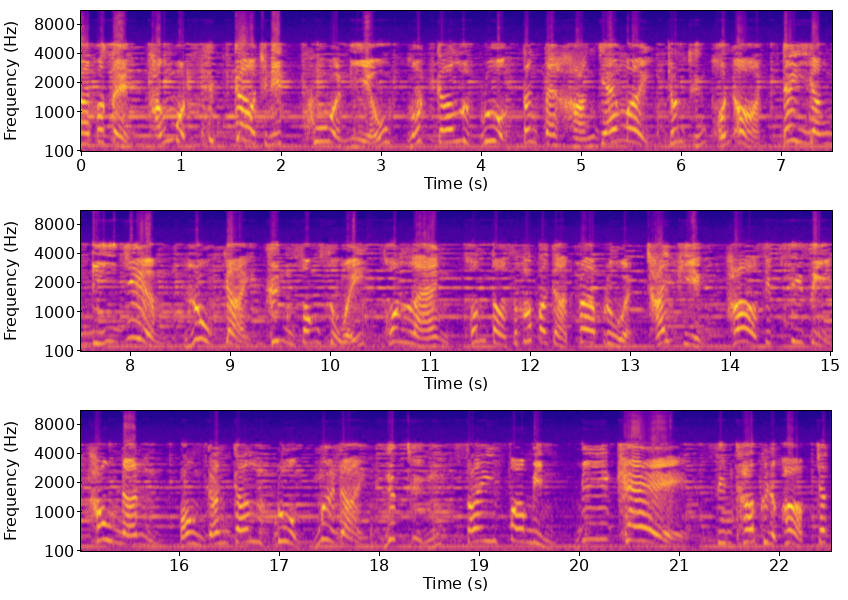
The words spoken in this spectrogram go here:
98%ทั้งหมด 19 ชนิดขั้วเหนียว ลดการหลุดร่วงตั้งแต่หางแย้ไหมจนถึงผลอ่อนได้อย่างดีเยี่ยม ลูกใหญ่ขึ้นทรงสวย ทนแรง ทนต่อสภาพอากาศแปรปรวน ใช้เพียง 50 ซีซีเท่านั้น ป้องกันการหลุดร่วงเมื่อใด นึกถึงไซฟามินบีเคสินค้าคุณภาพจาก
